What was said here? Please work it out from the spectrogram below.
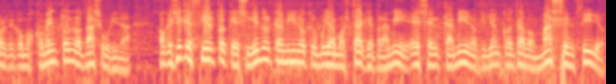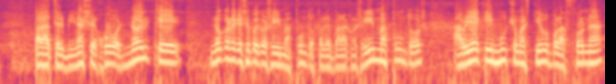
porque como os comento nos da seguridad. Aunque sí que es cierto que siguiendo el camino que os voy a mostrar, que para mí es el camino que yo he encontrado más sencillo para terminarse el juego, no el que no con el que se puede conseguir más puntos, porque para conseguir más puntos habría que ir mucho más tiempo por la zona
